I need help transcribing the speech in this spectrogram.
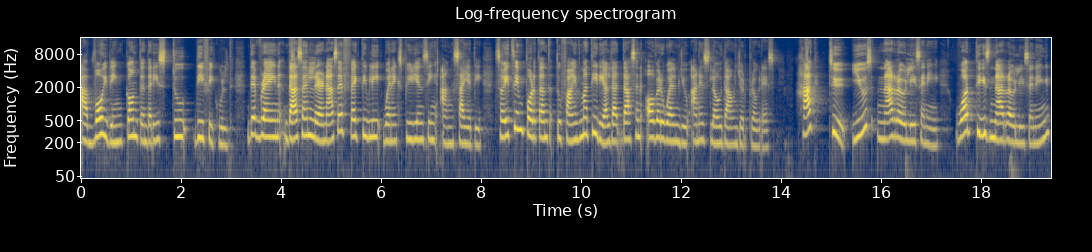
avoiding content that is too difficult. The brain doesn't learn as effectively when experiencing anxiety, so it's important to find material that doesn't overwhelm you and slow down your progress. Hack 2 Use narrow listening. What is narrow listening?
